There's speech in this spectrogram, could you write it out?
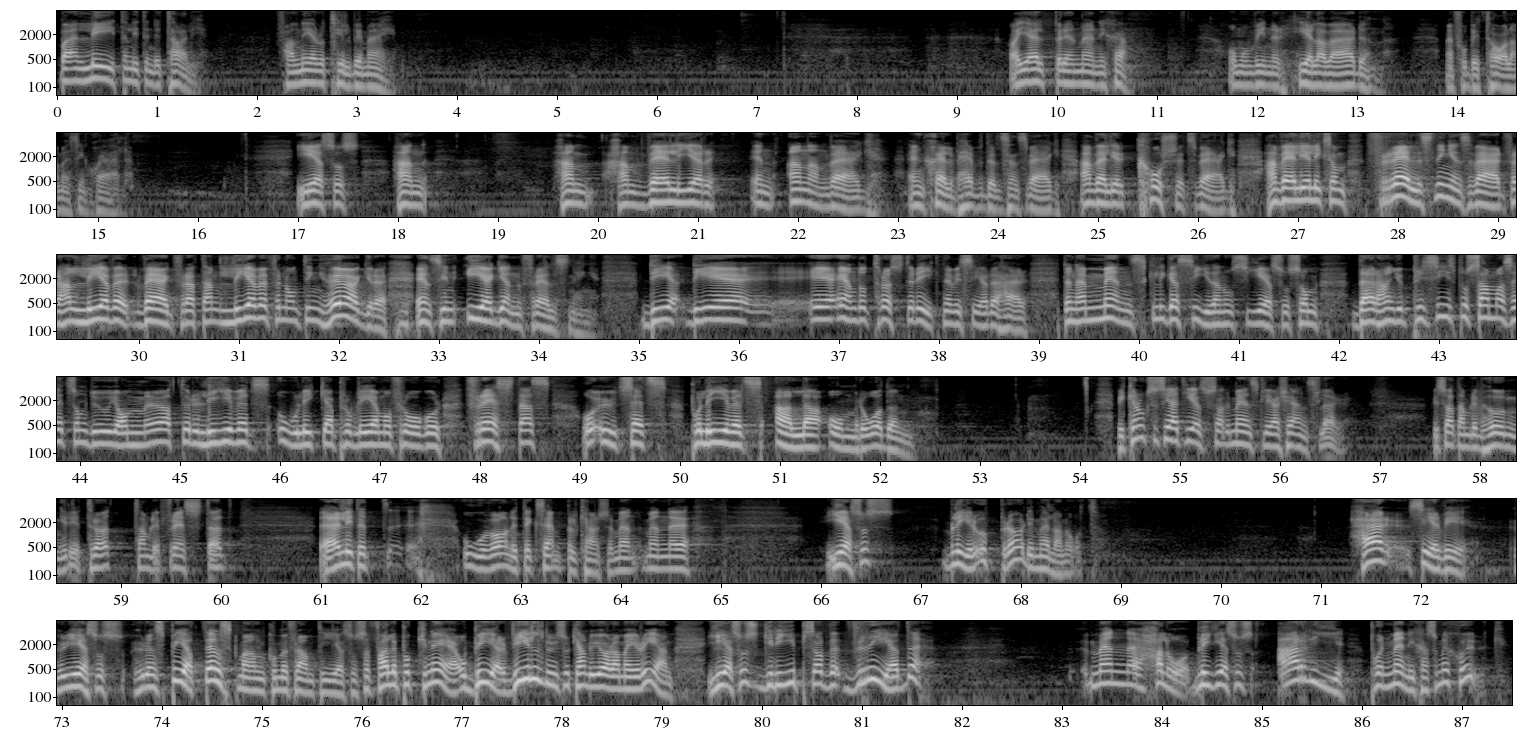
Bara en liten, liten detalj. Fall ner och tillbe mig. Vad hjälper en människa om hon vinner hela världen men får betala med sin själ? Jesus, han, han, han väljer en annan väg än självhävdelsens väg. Han väljer korsets väg. Han väljer liksom frälsningens väg, för han lever, väg för att han lever för någonting högre än sin egen frälsning. Det, det är är ändå trösterikt när vi ser det här. Den här mänskliga sidan hos Jesus, som, där han ju precis på samma sätt som du och jag möter livets olika problem och frågor, frestas och utsätts på livets alla områden. Vi kan också se att Jesus hade mänskliga känslor. Vi sa att han blev hungrig, trött, han blev frestad. Det här är ett litet eh, ovanligt exempel kanske, men, men eh, Jesus blir upprörd emellanåt. Här ser vi hur, Jesus, hur en spetälsk man kommer fram till Jesus och faller på knä och ber, vill du så kan du göra mig ren. Jesus grips av vrede. Men eh, hallå, blir Jesus arg på en människa som är sjuk?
